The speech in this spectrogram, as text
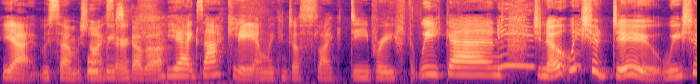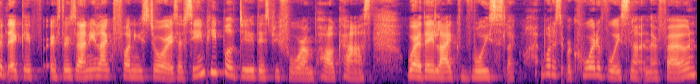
yeah, it was so much All nicer. be together. Yeah, exactly. And we can just like debrief the weekend. do you know what we should do? We should like if if there's any like funny stories. I've seen people do this before on podcasts where they like voice like what- is it? Record a voice note on their phone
